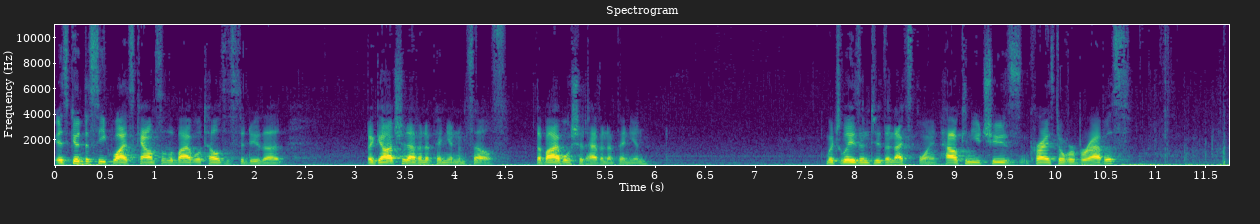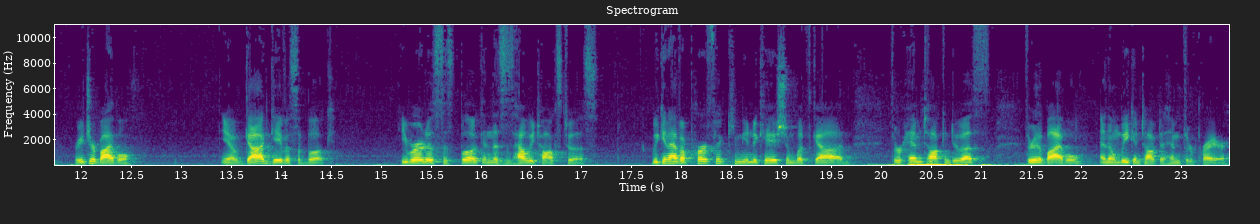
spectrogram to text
It's good to seek wise counsel. The Bible tells us to do that. But God should have an opinion himself. The Bible should have an opinion. Which leads into the next point. How can you choose Christ over Barabbas? Read your Bible. You know, God gave us a book. He wrote us this book, and this is how He talks to us. We can have a perfect communication with God through Him talking to us through the Bible, and then we can talk to Him through prayer.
